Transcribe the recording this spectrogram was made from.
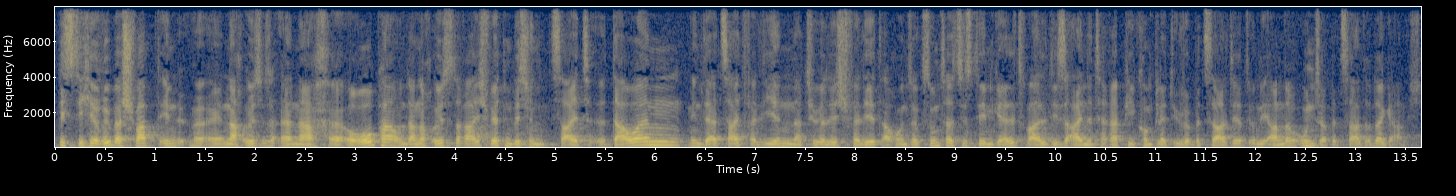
Bis die hier rüber schwappt in, äh, nach, äh, nach, Europa und dann nach Österreich, wird ein bisschen Zeit äh, dauern. In der Zeit verlieren natürlich, verliert auch unser Gesundheitssystem Geld, weil diese eine Therapie komplett überbezahlt wird und die andere unterbezahlt oder gar nicht.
